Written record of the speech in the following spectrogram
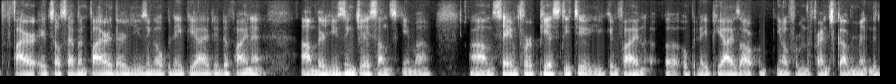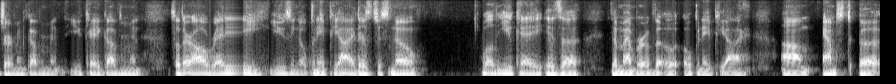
FHIR HL7 FHIR, they're using Open API to define it. Um, they're using JSON schema. Um, same for PSD2. You can find uh, open APIs, you know, from the French government, the German government, the UK government. So they're already using Open API. There's just no. Well, the UK is a the member of the o- Open API. Um, Amst- uh,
